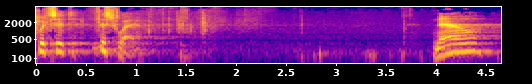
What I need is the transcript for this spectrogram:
puts it this way Now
